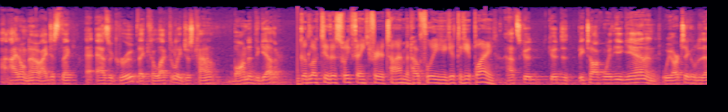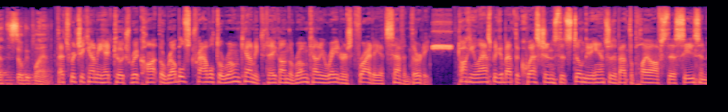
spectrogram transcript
I, I don't know. I just think as a group, they collectively just kind of bonded together. Good luck to you this week. Thank you for your time, and hopefully you get to keep playing. That's good. Good to be talking with you again, and we are tickled to death to still be playing. That's Ritchie County head coach Rick Haught. The Rebels travel to Roane County to take on the Roane County Raiders Friday at 7:30. Talking last week about the questions that still need answers about the playoffs this season.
